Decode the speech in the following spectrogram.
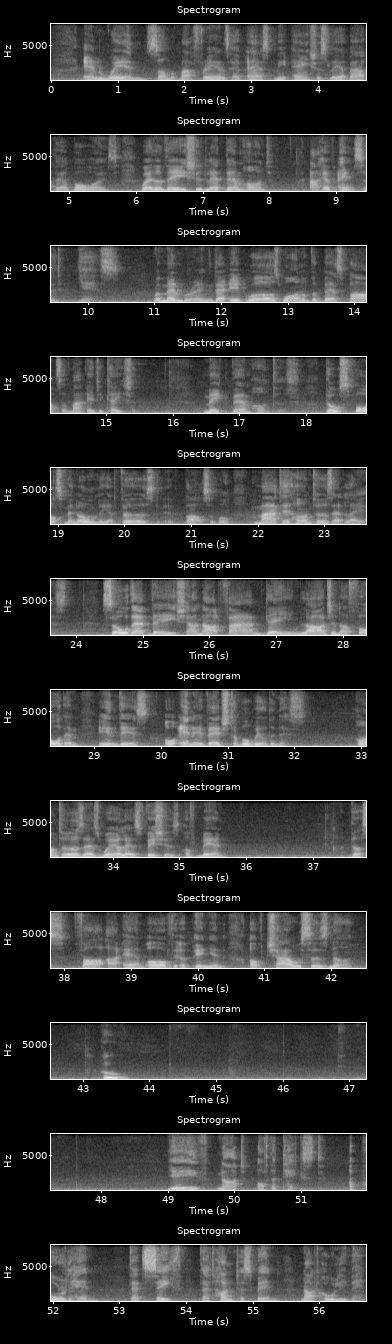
And when some of my friends have asked me anxiously about their boys, whether they should let them hunt, I have answered yes, remembering that it was one of the best parts of my education. Make them hunters, though sportsmen only at first, if possible, mighty hunters at last, so that they shall not find game large enough for them in this or any vegetable wilderness. Hunters as well as fishers of men. Thus far I am of the opinion of Chaucer's nun, who, Yave not of the text a pulled hen that saith that hunters been not holy men.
